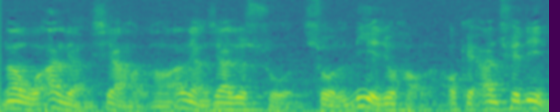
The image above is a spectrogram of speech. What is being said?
那我按两下好了哈，按两下就锁锁列就好了。OK，按确定。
